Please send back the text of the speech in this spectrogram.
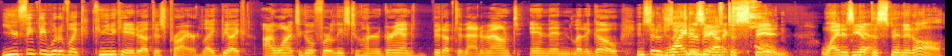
you think they would have like communicated about this prior. Like be like I want it to go for at least 200 grand, bid up to that amount and then let it go. Instead of just Why like, does 200 he grand, have it's to like, spin? Why does he have Yeah. to spin it all?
